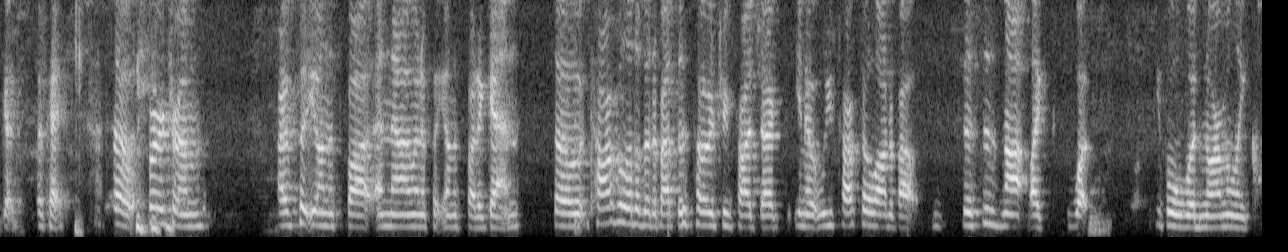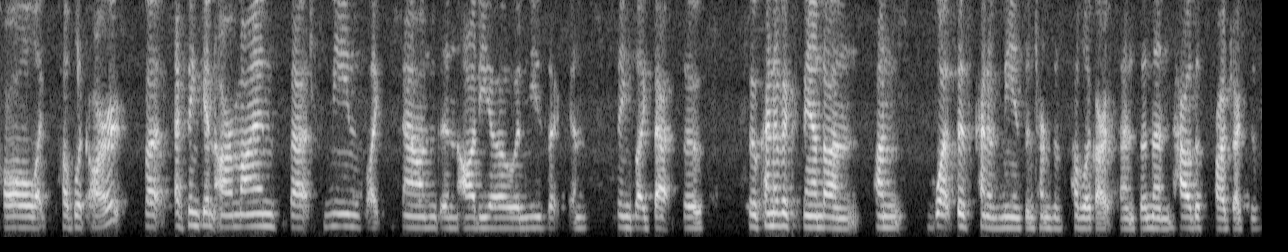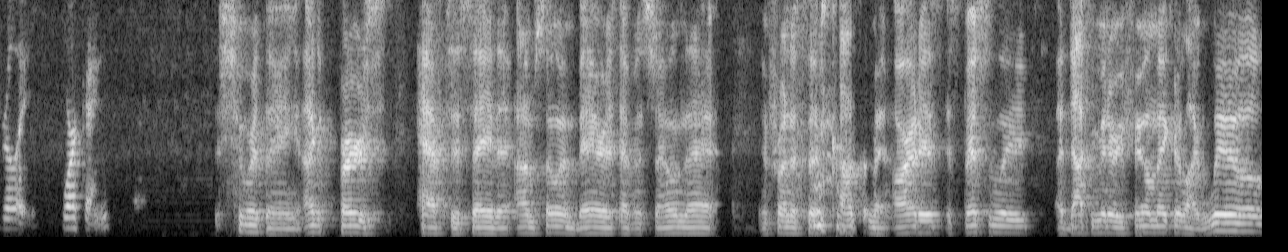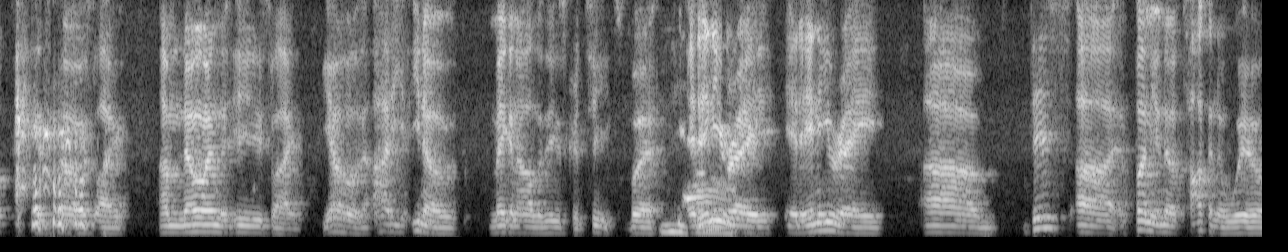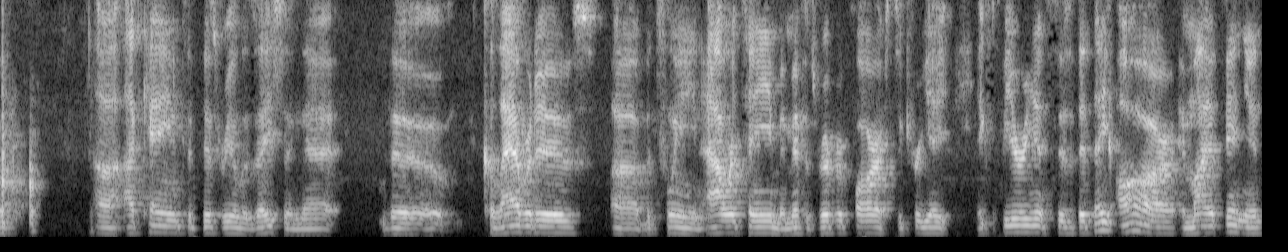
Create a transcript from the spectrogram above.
Good. Okay. So, Bertram, I've put you on the spot, and now I want to put you on the spot again. So, talk a little bit about this poetry project. You know, we've talked a lot about this is not like what people would normally call like public art, but I think in our minds that means like sound and audio and music and things like that. So, so kind of expand on on what this kind of means in terms of public art sense, and then how this project is really working. Sure thing. I first have to say that I'm so embarrassed having shown that in front of such consummate artists, especially a documentary filmmaker like Will. And so it's like I'm knowing that he's like, yo, the audio, you know, making all of these critiques. But at any rate, at any rate, um, this uh, funny enough, talking to Will, uh, I came to this realization that the collaboratives uh, between our team and Memphis River Parks to create experiences that they are, in my opinion,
